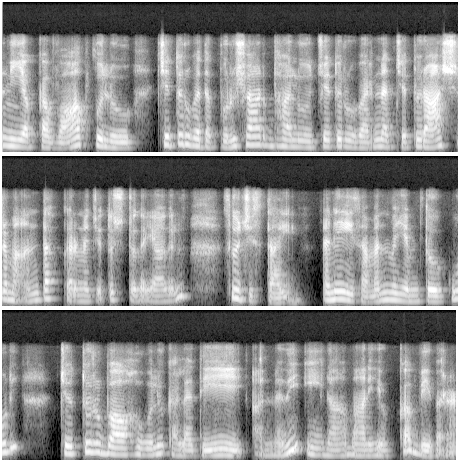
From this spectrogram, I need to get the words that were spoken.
నీ యొక్క వాక్కులు చతుర్వద పురుషార్థాలు చతుర్వర్ణ చతురాశ్రమ అంతఃకరణ చతుష్టదయాదులు సూచిస్తాయి. అనే ఈ సమన్వయంతో కూడి చతుర్బాహువులు కలది అన్నది ఈ నామాని యొక్క వివరణ.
